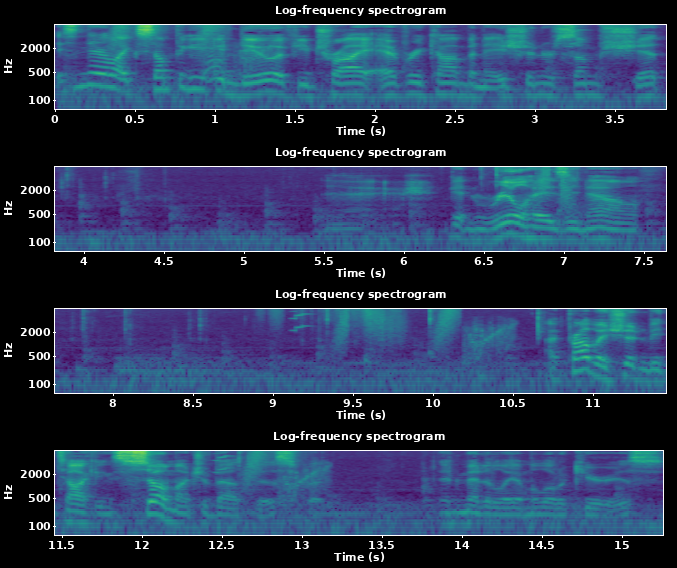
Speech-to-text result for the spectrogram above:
isn't there like something you can do if you try every combination or some shit? Getting real hazy now. I probably shouldn't be talking so much about this, but admittedly I'm a little curious.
